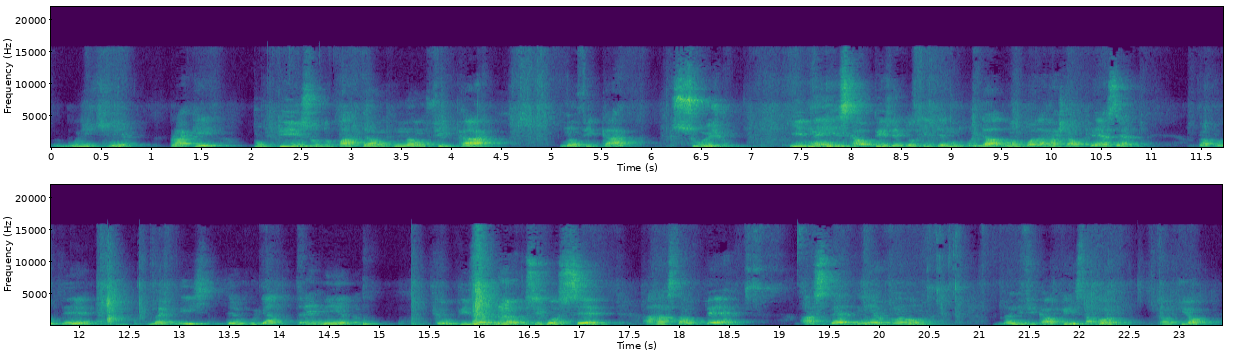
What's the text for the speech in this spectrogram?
bonitinha. Para quê? Para o piso do patrão não ficar, não ficar sujo. E nem riscar o piso. Então tem que ter muito cuidado. Não pode arrastar o pé, certo? Para poder, como é que diz? Ter um cuidado tremendo. Porque o piso é branco. Se você arrastar o pé, as pedrinhas vão danificar o piso, tá bom? Então aqui, ó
